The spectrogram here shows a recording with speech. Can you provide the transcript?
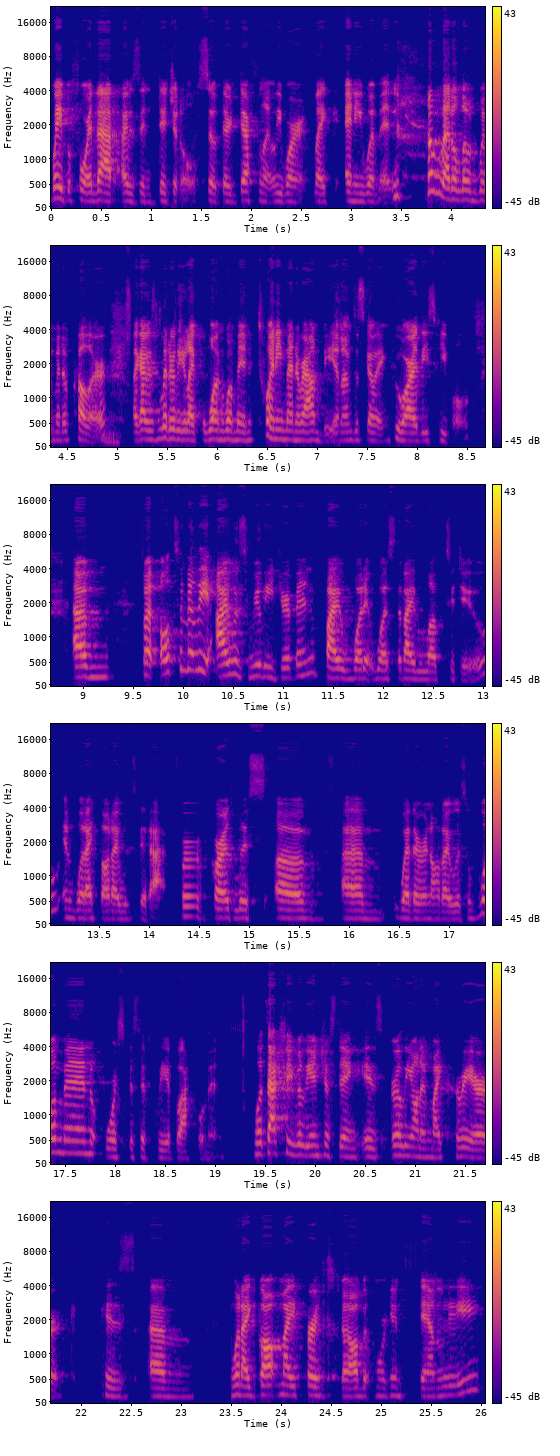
way before that, I was in digital. So there definitely weren't like any women, let alone women of color. Like I was literally like one woman, 20 men around me, and I'm just going, who are these people? Um, but ultimately, I was really driven by what it was that I loved to do and what I thought I was good at, regardless of um, whether or not I was a woman or specifically a Black woman what's actually really interesting is early on in my career, because um, when I got my first job at Morgan Stanley,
